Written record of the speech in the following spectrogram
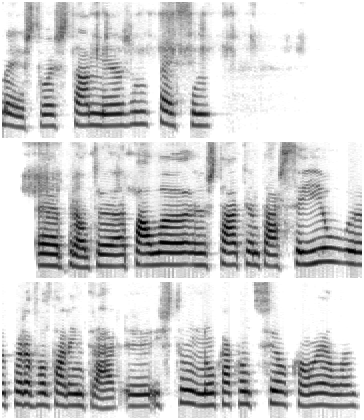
Bem, isto hoje está mesmo péssimo. Uh, pronto, a Paula está a tentar, saiu uh, para voltar a entrar. Uh, isto nunca aconteceu com ela.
